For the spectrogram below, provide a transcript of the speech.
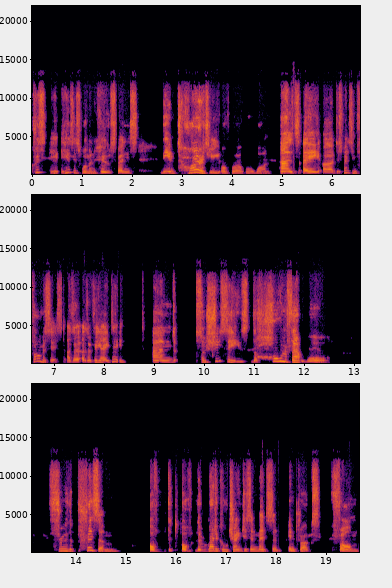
Chris. Here's this woman who spends the entirety of World War One as a uh, dispensing pharmacist, as a as a VAD, and so she sees the whole of that war through the prism of the of the radical changes in medicine in drugs from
